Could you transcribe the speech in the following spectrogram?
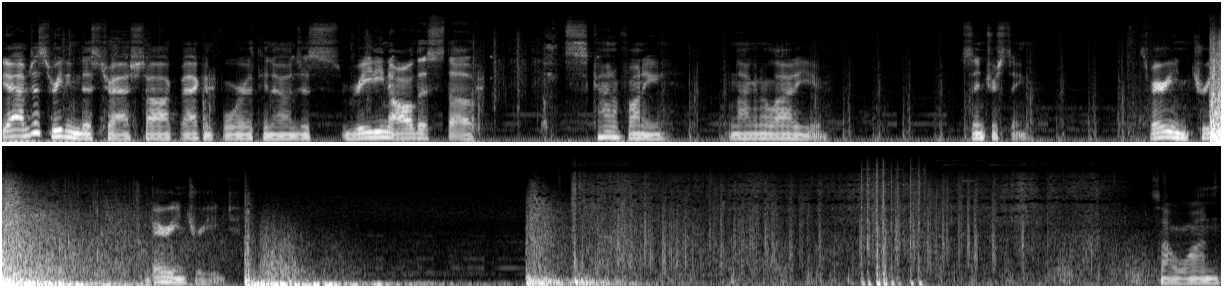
Yeah, I'm just reading this trash talk back and forth, you know, just reading all this stuff. It's kind of funny. I'm not gonna lie to you. It's interesting. It's very intriguing. Very intrigued. Saw one.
